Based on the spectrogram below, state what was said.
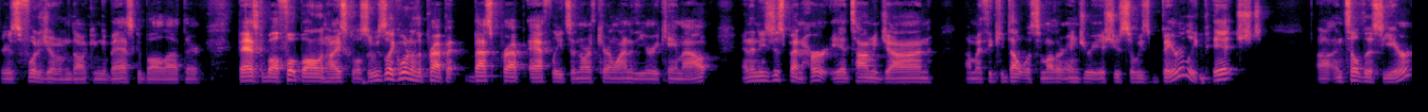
There's footage of him dunking a basketball out there, basketball, football in high school. So he was like one of the prep best prep athletes in North Carolina the year he came out. And then he's just been hurt. He had Tommy John. Um, I think he dealt with some other injury issues, so he's barely pitched uh, until this year.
